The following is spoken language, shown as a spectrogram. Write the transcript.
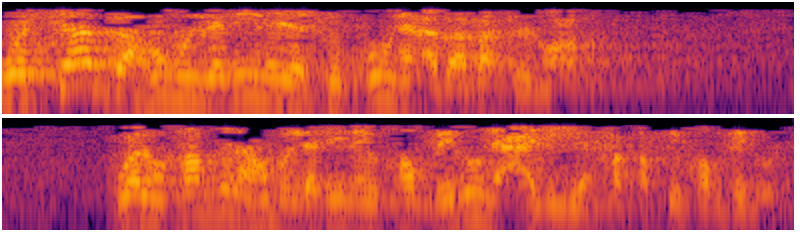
والسابة هم الذين يسبون أبا بكر وعمر والمفضلة هم الذين يفضلون عليا فقط يفضلونه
